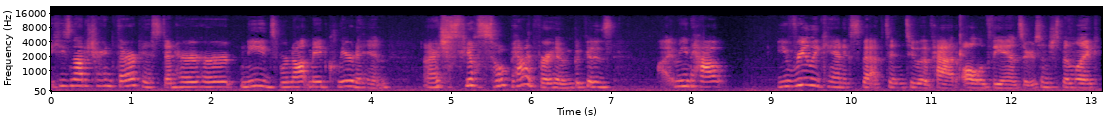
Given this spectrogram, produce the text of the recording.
he's not a trained therapist and her her needs were not made clear to him and i just feel so bad for him because i mean how you really can't expect him to have had all of the answers and just been like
